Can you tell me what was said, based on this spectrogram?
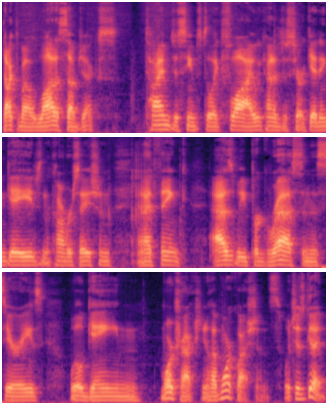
talked about a lot of subjects. Time just seems to like fly. We kind of just start getting engaged in the conversation. And I think as we progress in this series, we'll gain more traction. You'll have more questions, which is good.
